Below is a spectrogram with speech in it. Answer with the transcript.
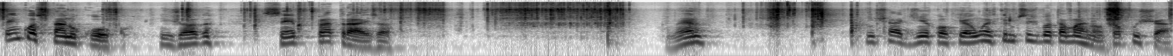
até encostar no coco e joga sempre para trás, ó. Tá vendo? Inchadinha qualquer um, aqui não precisa botar mais não, só puxar.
